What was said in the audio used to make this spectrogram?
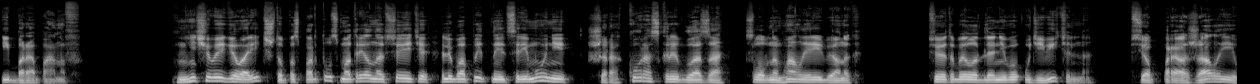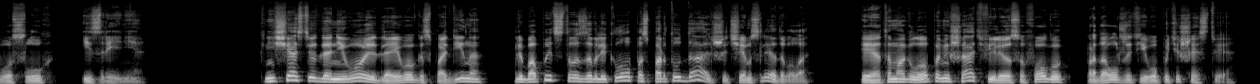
и барабанов. Нечего и говорить, что паспорту смотрел на все эти любопытные церемонии, широко раскрыв глаза, словно малый ребенок. Все это было для него удивительно, все поражало его слух и зрение. К несчастью для него и для его господина, любопытство завлекло паспорту дальше, чем следовало и это могло помешать Филиосу Фогу продолжить его путешествие.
